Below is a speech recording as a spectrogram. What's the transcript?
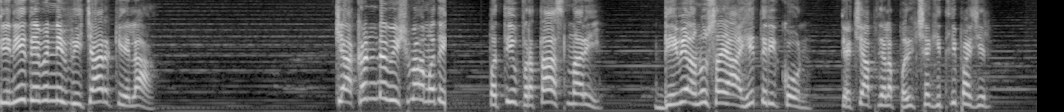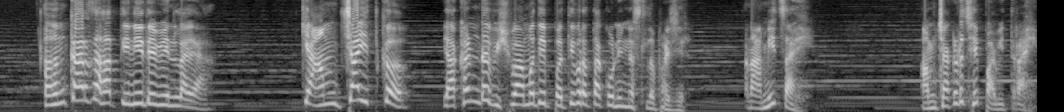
तिन्ही देवींनी विचार केला की अखंड विश्वामध्ये पतिव्रता असणारी देवी अनुसया आहे तरी कोण? त्याची आपल्याला परीक्षा घेतली पाहिजे. अहंकार झाला तिन्ही देवींना या की आमच्या इतकं या अखंड विश्वामध्ये पतिव्रता कोणी नसलं पाहिजे. आणि आम्हीच आहे. आमच्याकडेच हे पावित्र आहे.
